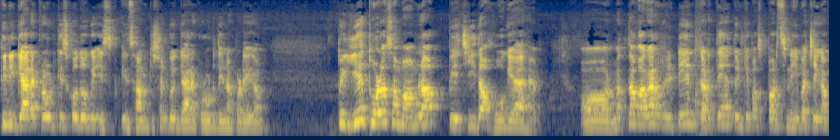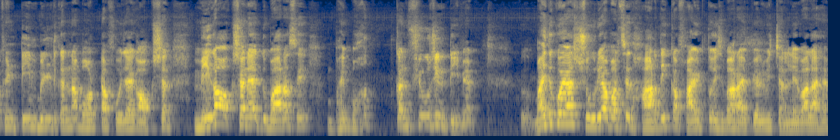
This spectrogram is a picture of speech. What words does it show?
फिर 11 करोड़ किसको दोगे? इस इंसान किशन को 11 करोड़ देना पड़ेगा। तो ये थोड़ा सा मामला पेचीदा हो गया है। और मतलब अगर रिटेन करते हैं तो इनके पास पर्स नहीं बचेगा, फिर टीम बिल्ड करना बहुत टफ हो जाएगा। ऑप्शन मेगा ऑप्शन है दोबारा से। भाई, बहुत कंफ्यूजिंग टीम है। भाई, देखो यार सूर्या वर्सेज हार्दिक का फाइट तो इस बार आईपीएल में चलने वाला है।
